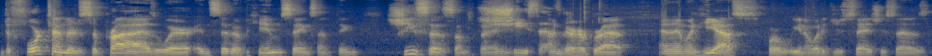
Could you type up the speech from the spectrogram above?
the fourth time there's a surprise where instead of him saying something she says something She says under it. her breath and then when he asks for you know what did you say she says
